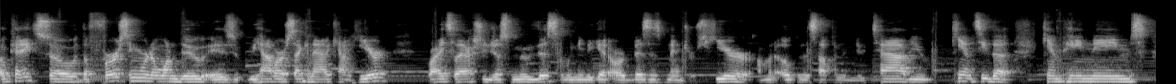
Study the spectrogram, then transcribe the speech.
Okay. So the first thing we're going to want to do is we have our second ad account here, right? So I actually just moved this. So we need to get our business managers here. I'm going to open this up in a new tab. You can't see the campaign names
